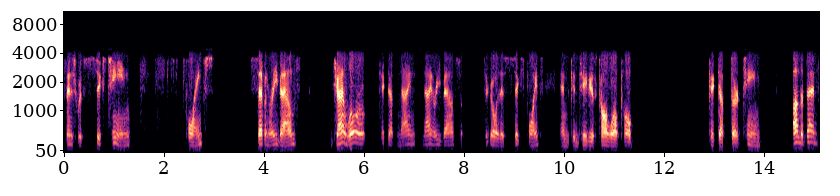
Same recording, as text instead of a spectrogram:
finished with 16 points, seven rebounds. Jon Leuer picked up nine nine rebounds to go with his six points, and Kentavious Caldwell Pope picked up 13. On the bench,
